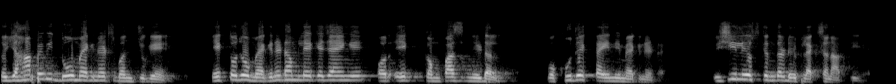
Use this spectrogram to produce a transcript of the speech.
तो यहाँ पे भी दो मैग्नेट्स बन चुके हैं। एक तो जो मैग्नेट हम लेके जाएँगे और एक कंपास नीडल वो खुद एक टाइनी मैग्नेट है। इसीलिए उसके अंदर डिफ्लेक्शन आती है।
